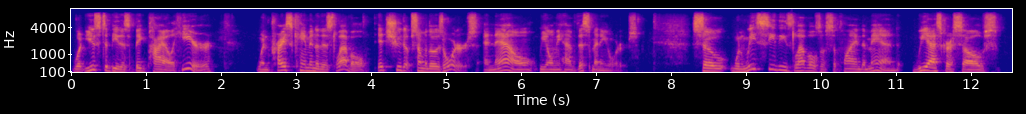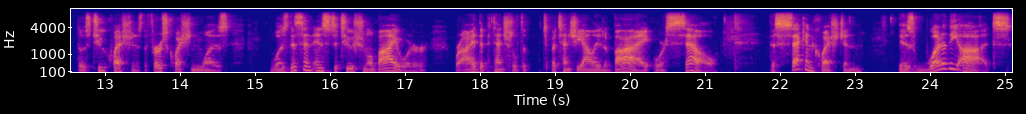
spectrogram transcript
what used to be this big pile here, when price came into this level, it chewed up some of those orders. And now we only have this many orders. So when we see these levels of supply and demand, we ask ourselves those two questions. The first question was, was this an institutional buy order where I had the potential to, to potentiality to buy or sell? The second question is, what are the odds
